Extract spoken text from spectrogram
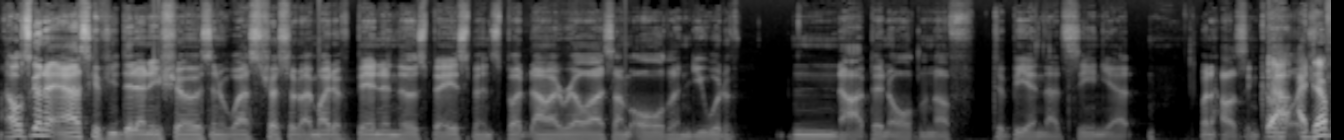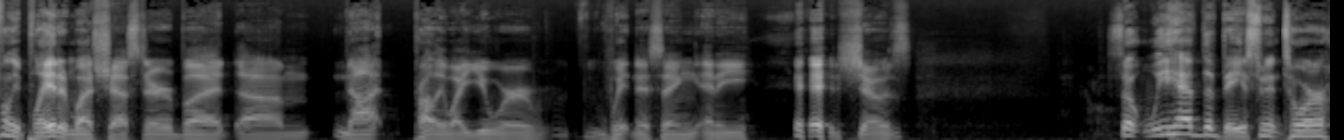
I was going to ask if you did any shows in Westchester. I might have been in those basements, but now I realize I'm old and you would have not been old enough to be in that scene yet when I was in college. Yeah, I definitely played in Westchester, but um, not probably why you were witnessing any shows. So we had the basement tour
